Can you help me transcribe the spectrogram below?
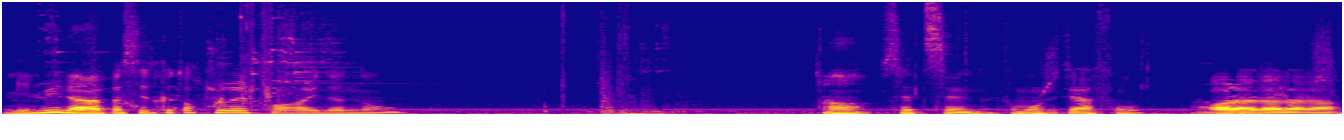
Mais lui, il a un passé très torturé, je crois, Raiden, non Oh, cette scène, comment j'étais à fond. Ah Oh là là là là.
